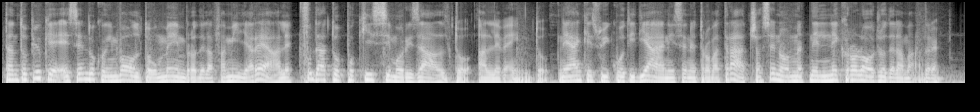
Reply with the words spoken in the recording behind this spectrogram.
tanto più che essendo coinvolto un membro della famiglia reale, fu dato pochissimo risalto all'evento. Neanche sui quotidiani se ne trova traccia, se non nel necrologio della madre.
